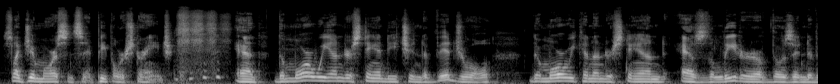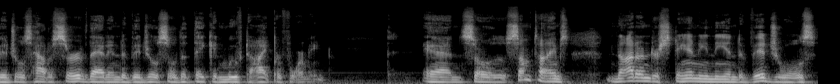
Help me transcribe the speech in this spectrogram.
It's like Jim Morrison said people are strange. and the more we understand each individual, the more we can understand as the leader of those individuals how to serve that individual so that they can move to high performing. And so sometimes not understanding the individuals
